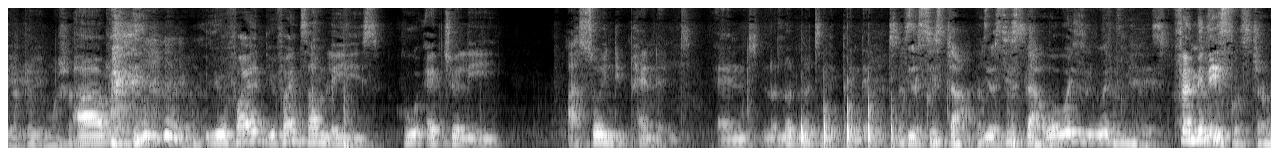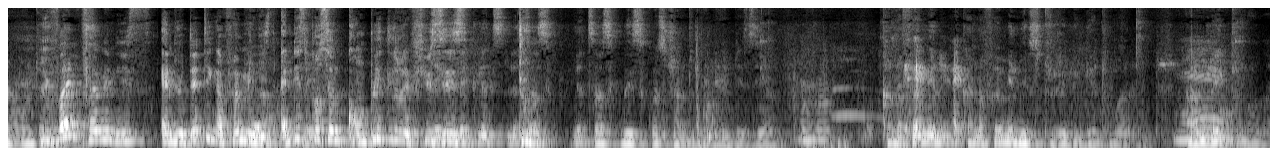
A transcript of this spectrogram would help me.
You're too- emotional. Um, you find you find some ladies who actually are so independent and no, not not independent. That's your sister, question. Your the sister. question. What, what is, what, Feminist. feminist. Question I wanted You find ask. feminists and you're dating a feminist, Yeah. and this Like- person completely refuses. Like, like, let's let's to- ask let's ask this question to the ladies here. Uh-huh. Can a femin can a feminist really get married? I'd like to know that.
